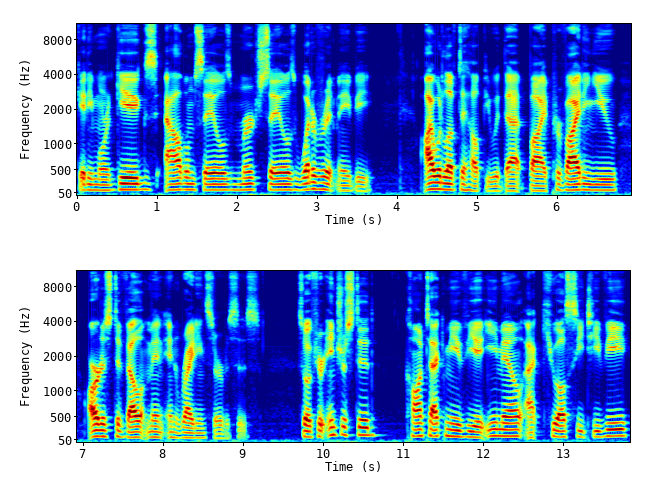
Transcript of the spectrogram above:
getting more gigs, album sales, merch sales, whatever it may be, I would love to help you with that by providing you artist development and writing services. So if you're interested, contact me via email at qlctv.podcast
